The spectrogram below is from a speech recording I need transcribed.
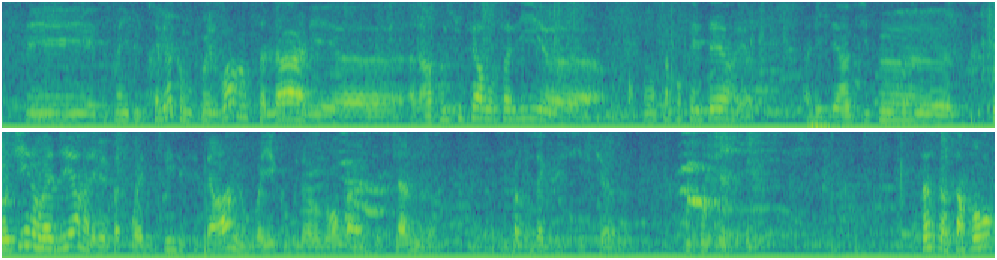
C'est- Ça se manipule très bien, comme vous pouvez le voir. hein. Celle-là, elle, euh, elle a un peu souffert dans sa vie euh, par son ancien propriétaire. Euh, elle était un petit peu coquine, on va dire. Elle n'aimait pas trop être prise, etc. Mais vous voyez qu'au bout d'un moment, bah, ça se calme. C'est pas plus agressif que- qu'autre chose. Ça, c'est un serpent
